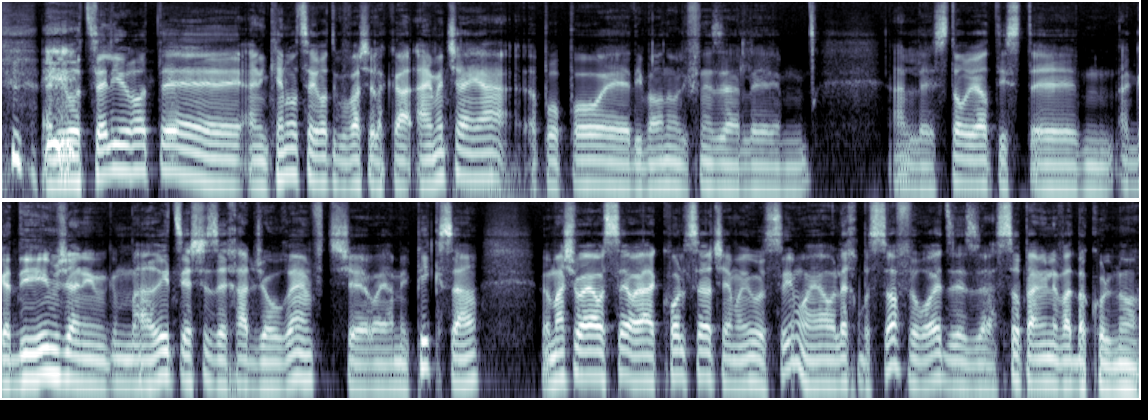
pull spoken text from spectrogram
אני רוצה לראות, אה, אני כן רוצה לראות תגובה של הקהל. האמת שהיה, אפרופו, אה, דיברנו לפני זה על... אה, על סטורי ארטיסט אגדיים שאני מעריץ, יש איזה אחד, ג'ו רמפט, שהוא היה מפיקסאר, ומה שהוא היה עושה, הוא היה, כל סרט שהם היו עושים, הוא היה הולך בסוף ורואה את זה איזה עשר פעמים לבד בקולנוע.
